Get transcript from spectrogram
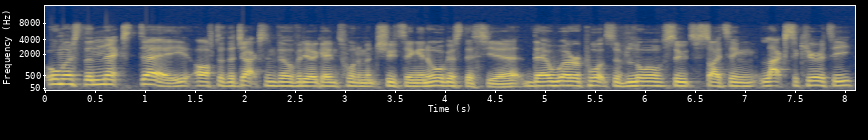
Almost the next day after the Jacksonville video game tournament shooting in August this year, there were reports of lawsuits citing lax security,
